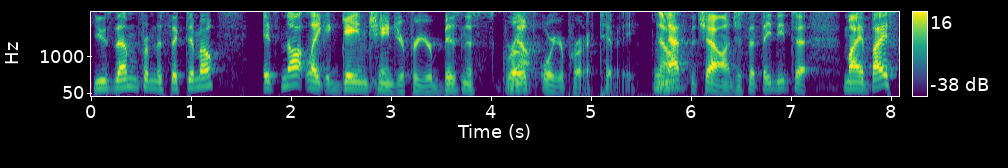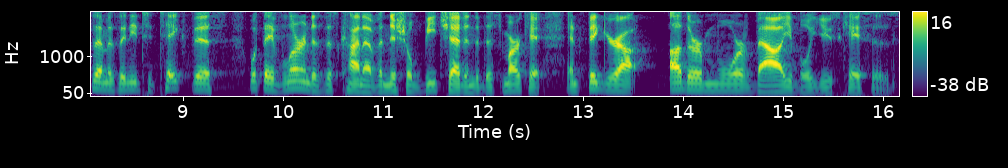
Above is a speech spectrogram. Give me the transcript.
use them from the sick demo it's not like a game changer for your business growth no. or your productivity no. and that's the challenge is that they need to my advice to them is they need to take this what they've learned as this kind of initial beachhead into this market and figure out other more valuable use cases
